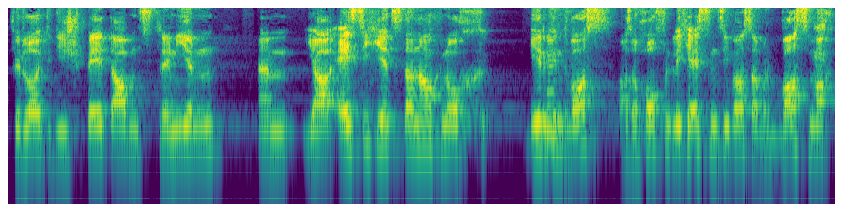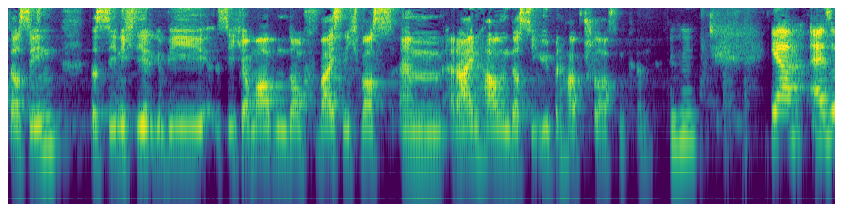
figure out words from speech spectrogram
für Leute, die spät abends trainieren ähm, ja, esse ich jetzt danach noch irgendwas? Also hoffentlich essen sie was, aber was macht da Sinn, dass sie nicht irgendwie sich am Abend noch, weiß nicht was, ähm, reinhauen, dass sie überhaupt schlafen können? Mhm. Ja, also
